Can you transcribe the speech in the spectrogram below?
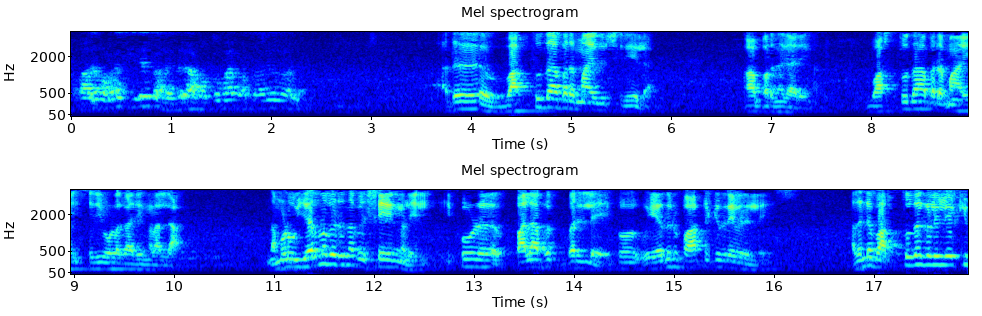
അപ്പൊ അത് വളരെ സീരിയസ് ആണ്. ഇതൊരു അപക്വമായ പ്രസ്താവനയൊന്നുമല്ല. അത് വസ്തുതാപരമായത് ശരിയല്ല. ആ പറഞ്ഞ കാര്യങ്ങൾ വസ്തുതാപരമായി ശരിയുള്ള കാര്യങ്ങളല്ല. നമ്മൾ ഉയർന്നു വരുന്ന വിഷയങ്ങളിൽ ഇപ്പോൾ പല വരില്ലേ? ഇപ്പോൾ ഏതൊരു പാർട്ടിക്കെതിരെ വരില്ലേ? അതിന്റെ വസ്തുതകളിലേക്ക്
